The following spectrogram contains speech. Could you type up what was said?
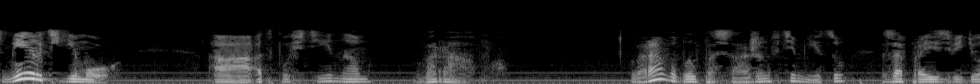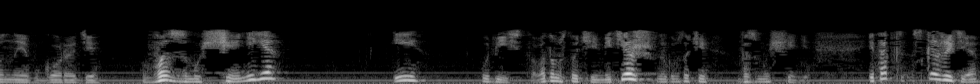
смерть ему, а отпусти нам Вараву. Варава был посажен в темницу за произведенные в городе возмущение и убийство. В одном случае мятеж, в другом случае возмущение. Итак, скажите,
